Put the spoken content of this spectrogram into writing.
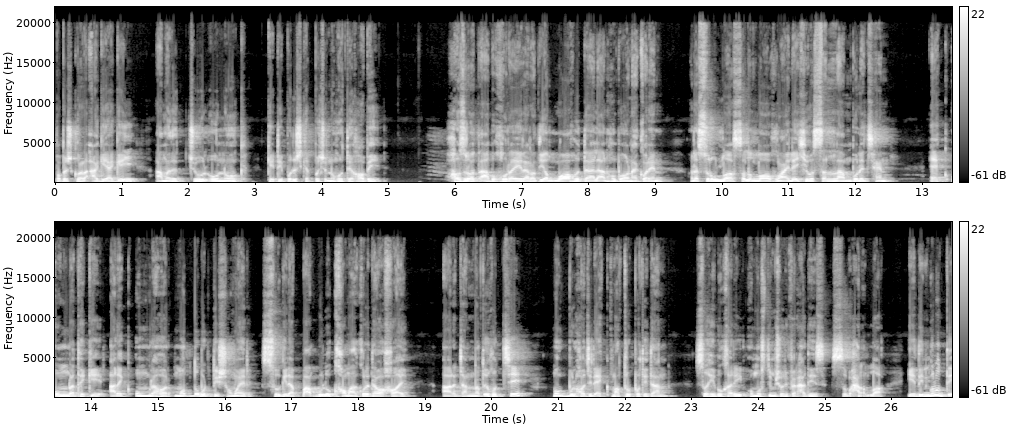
প্রবেশ করার আগে আগেই আমাদের চুল ও নখ কেটে পরিষ্কার পরিচ্ছন্ন হতে হবে। হজরত আবু হুরাইরা রতি আল্লাহ আনহু বর্ণনা করেন রসুল্লাহ সাল আলহি ওসাল্লাম বলেছেন, এক উমরা থেকে আরেক উমরা হওয়ার মধ্যবর্তী সময়ের সগিরা পাপগুলো ক্ষমা করে দেওয়া হয়। আর জান্নাতে হচ্ছে মকবুল হজের একমাত্র প্রতিদান। সহি বুখারি ও মুসলিম শরীফের হাদিস। সুবাহান্লাহ এ দিনগুলোতে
